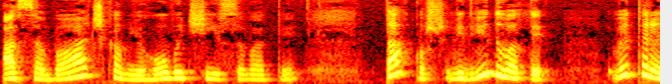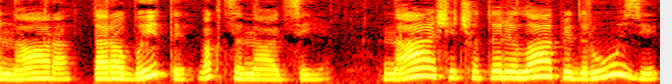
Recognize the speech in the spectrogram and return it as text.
а собачкам його вичісувати. Також відвідувати ветеринара та робити вакцинації. Наші чотирилапі друзі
